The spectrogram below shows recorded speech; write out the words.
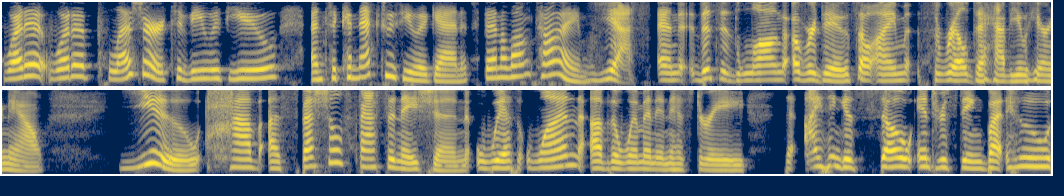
What a what a pleasure to be with you and to connect with you again. It's been a long time. Yes, and this is long overdue, so I'm thrilled to have you here now you have a special fascination with one of the women in history that I think is so interesting, but who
